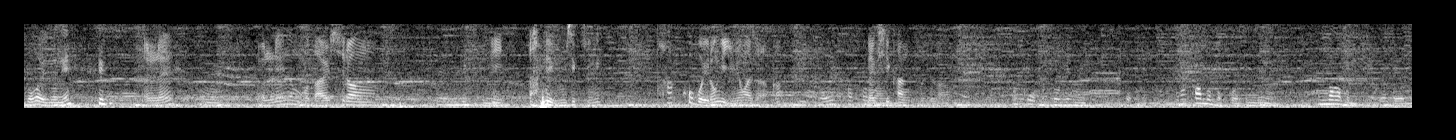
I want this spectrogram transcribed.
뭐가 유명해? LA? 어 LA는 뭐 날씨랑 이 아니 음식 중에 타코 뭐 이런 게 유명하지 않을까? 멕시칸 푸드가. 타코 거기는 타코 한번 먹고 점심은 햄버거 한번 먹고 그럼 되겠네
